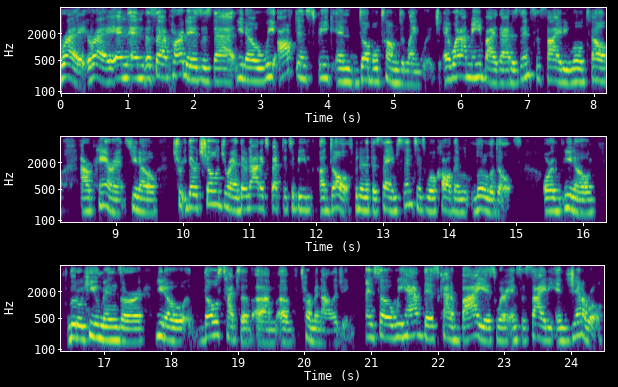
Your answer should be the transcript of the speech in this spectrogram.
Right, right. And and the sad part is is that, you know, we often speak in double-tongued language. And what I mean by that is in society we'll tell our parents, you know, treat their children, they're not expected to be adults, but then at the same sentence we'll call them little adults or you know little humans or you know those types of, um, of terminology and so we have this kind of bias where in society in general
